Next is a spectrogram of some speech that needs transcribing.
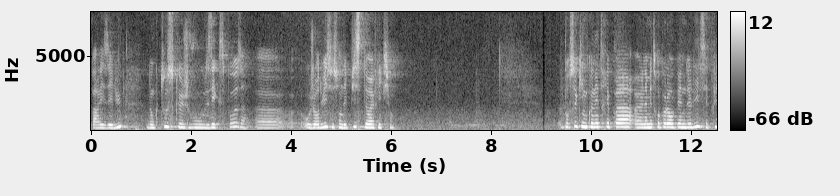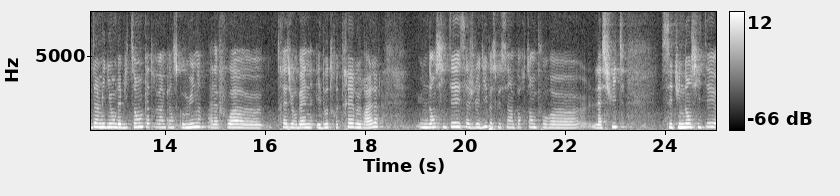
par les élus. Donc tout ce que je vous expose euh, aujourd'hui, ce sont des pistes de réflexion. Pour ceux qui ne connaîtraient pas euh, la métropole européenne de Lille, c'est plus d'un million d'habitants, 95 communes, à la fois très urbaines et d'autres très rurales. Une densité, ça je le dis parce que c'est important pour la suite, c'est une densité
